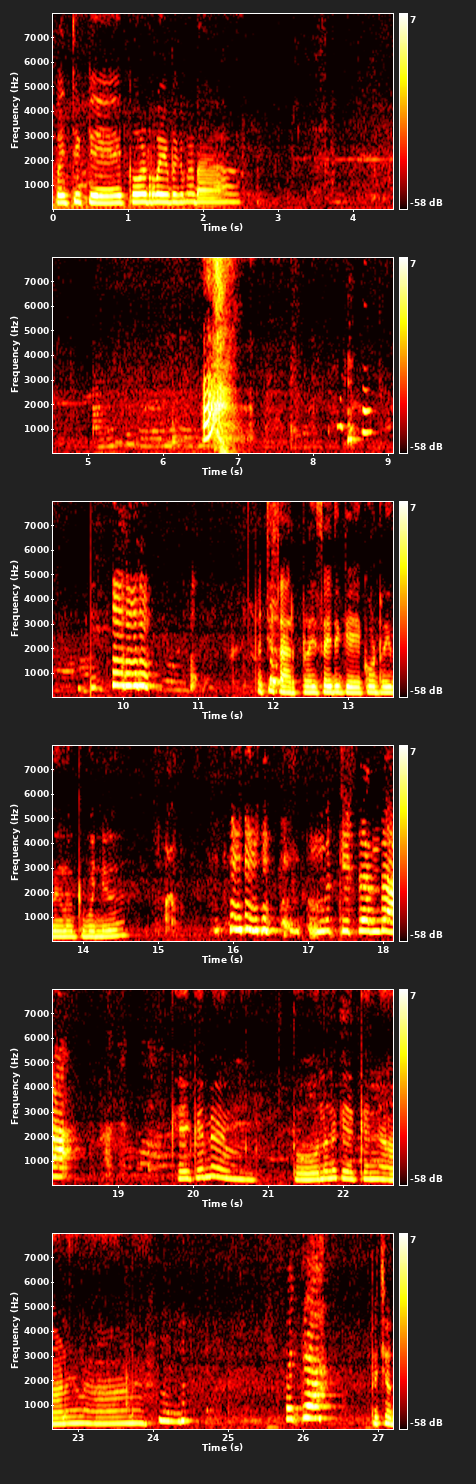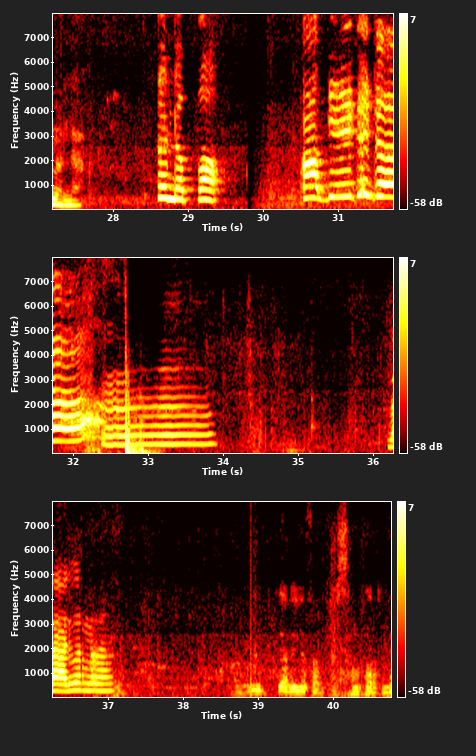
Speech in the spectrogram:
പറ്റി cake order ചെയ്തിക്കണടാ പറ്റി surprise ആയിട്ട് കേക്ക് ഓർഡർ ചെയ്ത് നോക്ക് പൊന്നു കേക്ക് തന്നെ. തോന്നണ കേക്ക് തന്നെ ആണ് ആണ് പച്ചൊന്നല്ല പറഞ്ഞതാ?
